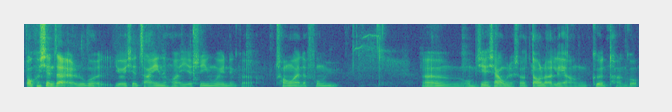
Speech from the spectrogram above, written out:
包括现在，如果有一些杂音的话，也是因为那个。窗外的风雨，嗯，我们今天下午的时候到了两个团购，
